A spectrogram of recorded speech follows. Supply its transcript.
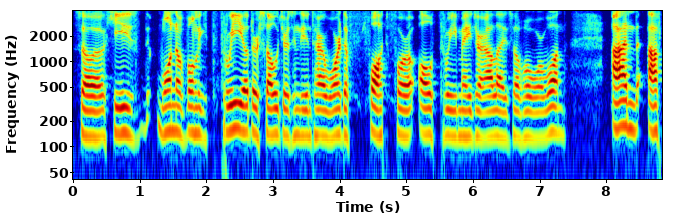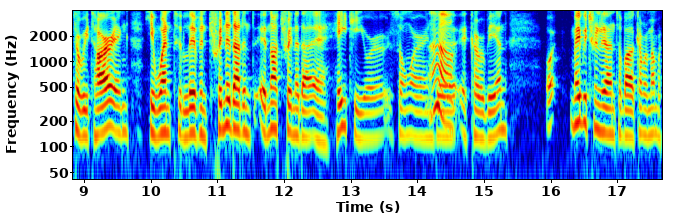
So he's one of only three other soldiers in the entire war that fought for all three major allies of World War One. And after retiring, he went to live in Trinidad, and uh, not Trinidad, uh, Haiti, or somewhere in Oh. the uh, Caribbean, maybe Trinidad and Tobago. I can't remember.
